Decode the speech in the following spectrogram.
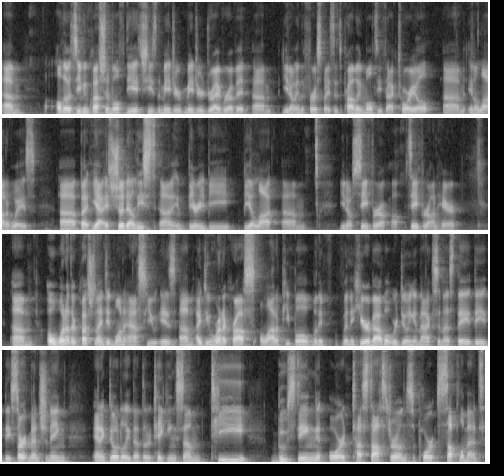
Um, although it's even questionable if DHT is the major major driver of it, um, you know, in the first place. It's probably multifactorial um, in a lot of ways. Uh, but yeah, it should at least uh, in theory be be a lot um, you know safer uh, safer on hair. Um, oh, one other question I did want to ask you is um, I do run across a lot of people when they when they hear about what we're doing at Maximus, they they they start mentioning anecdotally that they're taking some T boosting or testosterone support supplement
